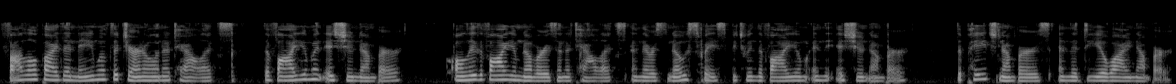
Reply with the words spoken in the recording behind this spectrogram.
followed by the name of the journal in italics, the volume and issue number, only the volume number is in italics and there is no space between the volume and the issue number, the page numbers, and the DOI number.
